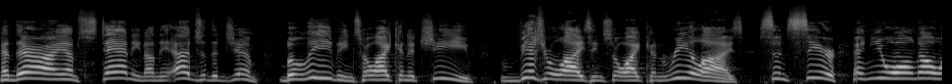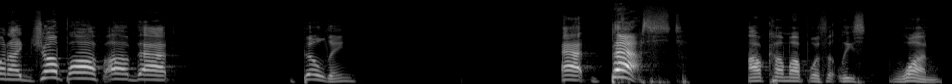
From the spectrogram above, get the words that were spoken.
And there I am standing on the edge of the gym, believing so I can achieve, visualizing so I can realize, sincere. And you all know when I jump off of that building, at best, I'll come up with at least one,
